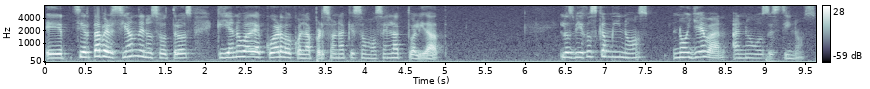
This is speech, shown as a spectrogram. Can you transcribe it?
eh, cierta versión de nosotros que ya no va de acuerdo con la persona que somos en la actualidad. Los viejos caminos no llevan a nuevos destinos.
